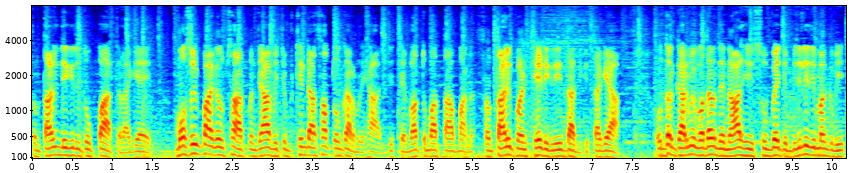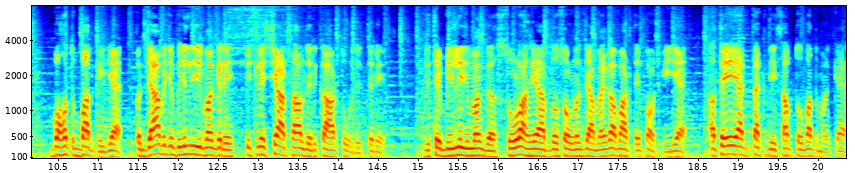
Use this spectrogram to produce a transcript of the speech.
47 ਡਿਗਰੀ ਤੋਂ ਪਾਰ ਚਲਾ ਗਿਆ ਹੈ। ਮੌਸਮ ਵਿਭਾਗ ਅਨੁਸਾਰ ਪੰਜਾਬ ਵਿੱਚ ਬਠਿੰਡਾ ਸਭ ਤੋਂ ਗਰਮ ਰਿਹਾ, ਜਿੱਥੇ ਵੱਧ ਤੋਂ ਵੱਧ ਤਾਪਮਾਨ 47.6 ਡਿਗਰੀ ਦਰਜ ਕੀਤਾ ਗਿਆ। ਉਧਰ ਗਰਮੀ ਵਧਣ ਦੇ ਨਾਲ ਹੀ ਸੂਬੇ 'ਚ ਬਿਜਲੀ ਦੀ ਮੰਗ ਵੀ ਬਹੁਤ ਵੱਧ ਗਈ ਹੈ। ਪੰਜਾਬ ਵਿੱਚ ਬਿਜਲੀ ਦੀ ਮੰਗ ਨੇ ਪਿਛਲੇ 66 ਸਾਲ ਦੇ ਰਿਕਾਰਡ ਤੋੜ ਦਿੱਤੇ ਨੇ, ਜਿੱਥੇ ਬਿਜਲੀ ਦੀ ਮੰਗ 16249 ਮੈਗਾਵਾਟ ਤੇ ਪਹੁੰਚ ਗਈ ਹੈ ਅਤੇ ਇਹ ਅੱਜ ਤੱਕ ਦੀ ਸਭ ਤੋਂ ਵੱਧ ਮੰਗ ਹੈ।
